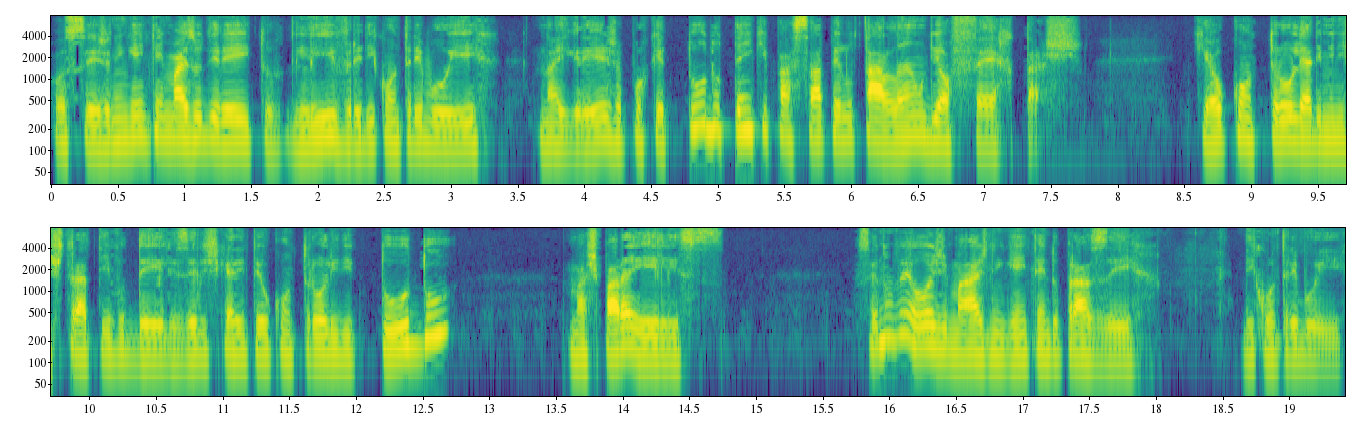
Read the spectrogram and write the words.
Ou seja, ninguém tem mais o direito livre de contribuir na igreja, porque tudo tem que passar pelo talão de ofertas, que é o controle administrativo deles. Eles querem ter o controle de tudo, mas para eles. Você não vê hoje mais ninguém tendo prazer de contribuir.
